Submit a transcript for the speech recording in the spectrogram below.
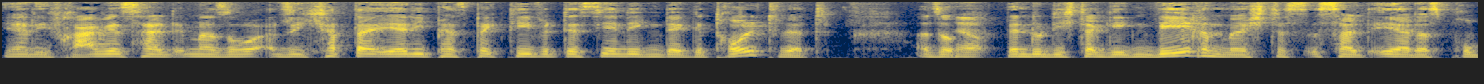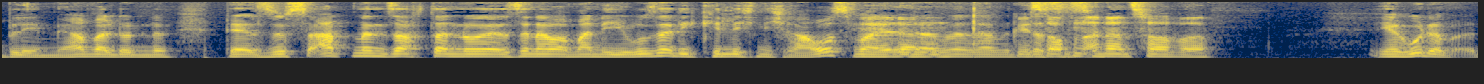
Ja, die Frage ist halt immer so, also ich habe da eher die Perspektive desjenigen, der getrollt wird. Also Ja. wenn du dich dagegen wehren möchtest, ist halt eher das Problem, ja, weil du der Sys-Admin sagt dann nur, das sind aber meine User, die kill ich nicht raus, weil Weil dann da- da- gehst auf einen anderen Server. Ja gut, aber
